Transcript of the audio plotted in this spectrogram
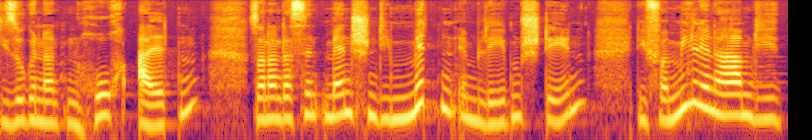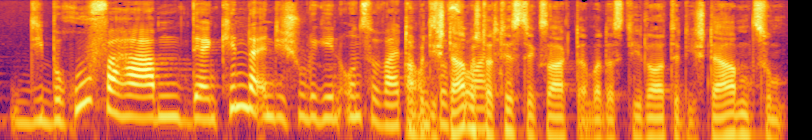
die sogenannten Hochalten, sondern das sind Menschen, die mitten im Leben stehen, die Familien haben, die, die Berufe haben, deren Kinder in die Schule gehen und so weiter aber und so fort. Aber die Sterbestatistik sagt aber, dass die Leute, die sterben, zum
